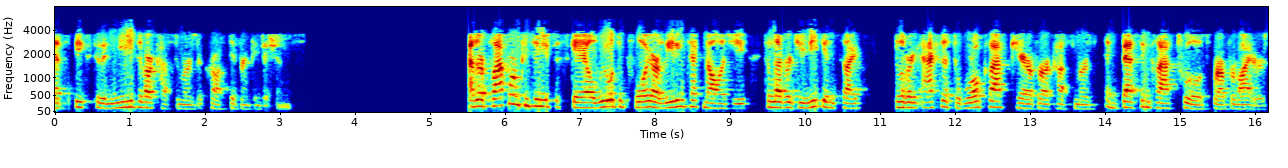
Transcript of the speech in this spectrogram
that speaks to the needs of our customers across different conditions. As our platform continues to scale, we will deploy our leading technology to leverage unique insights, delivering access to world-class care for our customers and best-in-class tools for our providers.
